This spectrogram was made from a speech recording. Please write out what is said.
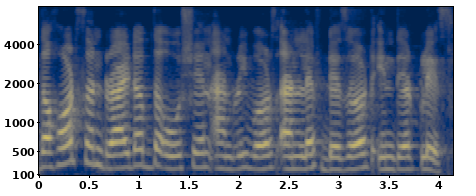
the hot sun dried up the ocean and rivers and left desert in their place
